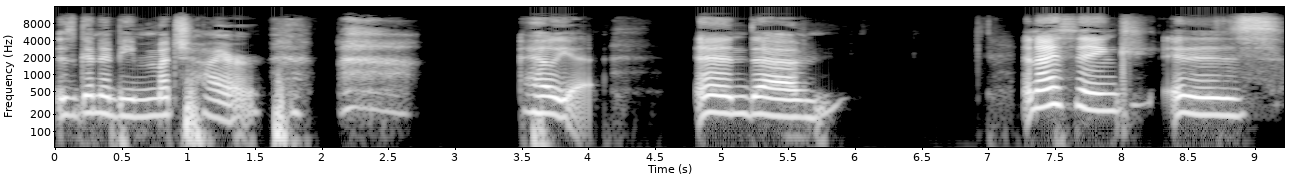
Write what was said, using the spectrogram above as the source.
is gonna be much higher. Hell yeah. And, um, and I think it is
